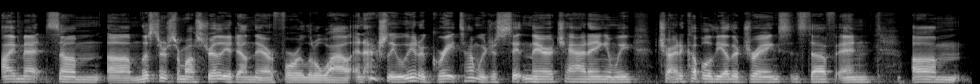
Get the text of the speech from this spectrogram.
I met some um, listeners from Australia down there for a little while, and actually we had a great time. We were just sitting there chatting, and we tried a couple of the other drinks and stuff. And um,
